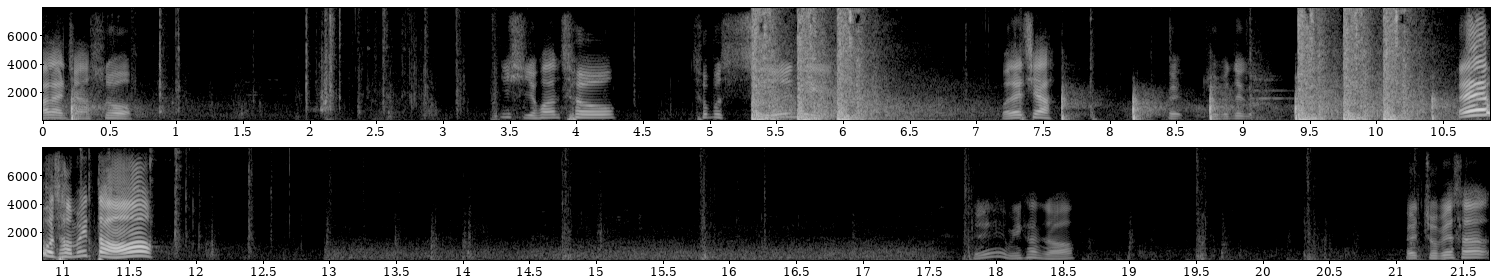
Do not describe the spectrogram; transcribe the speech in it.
打两枪术。你喜欢抽，抽不死你！我在下，哎，左边这个。哎，我操，没倒！哎，没看着。哎，左边三，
